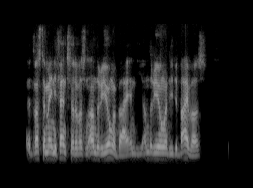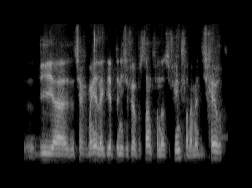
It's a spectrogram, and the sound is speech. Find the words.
Het was de main event, zo er was een andere jongen bij. En die andere jongen die erbij was... Die, dat zeg ik maar eerlijk, die heeft er niet zoveel verstand van. Dat is een vriend van hem en die scheelt.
